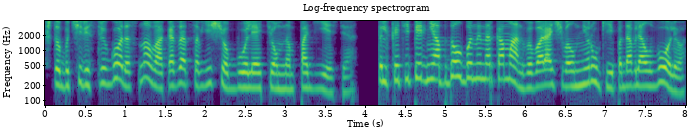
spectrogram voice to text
чтобы через три года снова оказаться в еще более темном подъезде. Только теперь не обдолбанный наркоман выворачивал мне руки и подавлял волю.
